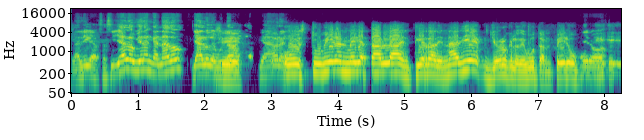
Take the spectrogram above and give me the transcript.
la, liga. O sea, si ya lo hubieran ganado, ya lo debutaban. o estuviera en media tabla en tierra de nadie, yo creo que lo debutan, pero, eh, eh,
